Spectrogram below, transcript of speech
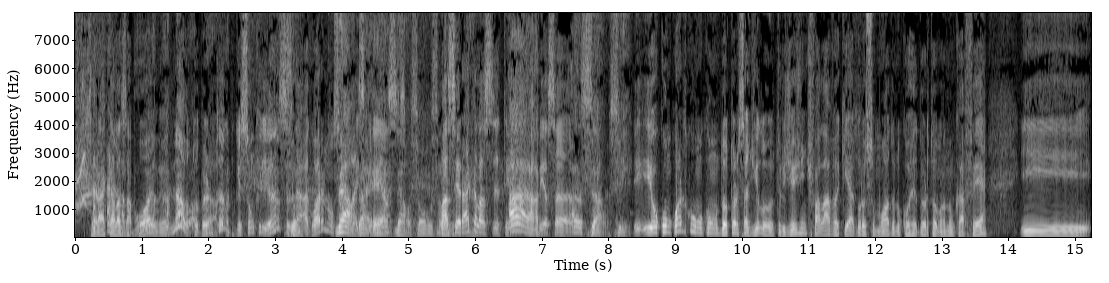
Será que elas apoiam? Eu, não, estou perguntando, porque são crianças, são... Né? agora não são não, mais é, crianças. É, não, são, são, Mas será que elas têm ah, a cabeça... Ah, são, sim. E, e eu concordo com, com o Dr. Sadilo, outro dia a gente falava aqui, a grosso modo, no corredor, tomando um café, e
